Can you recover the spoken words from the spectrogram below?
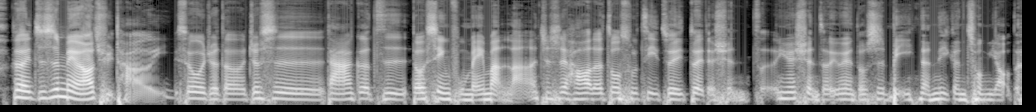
对，只是没有要娶她而已。所以我觉得就是大家各自都幸福美满啦，就是好好的做出自己最对的选择，因为选择永远都是比能力更重要的。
